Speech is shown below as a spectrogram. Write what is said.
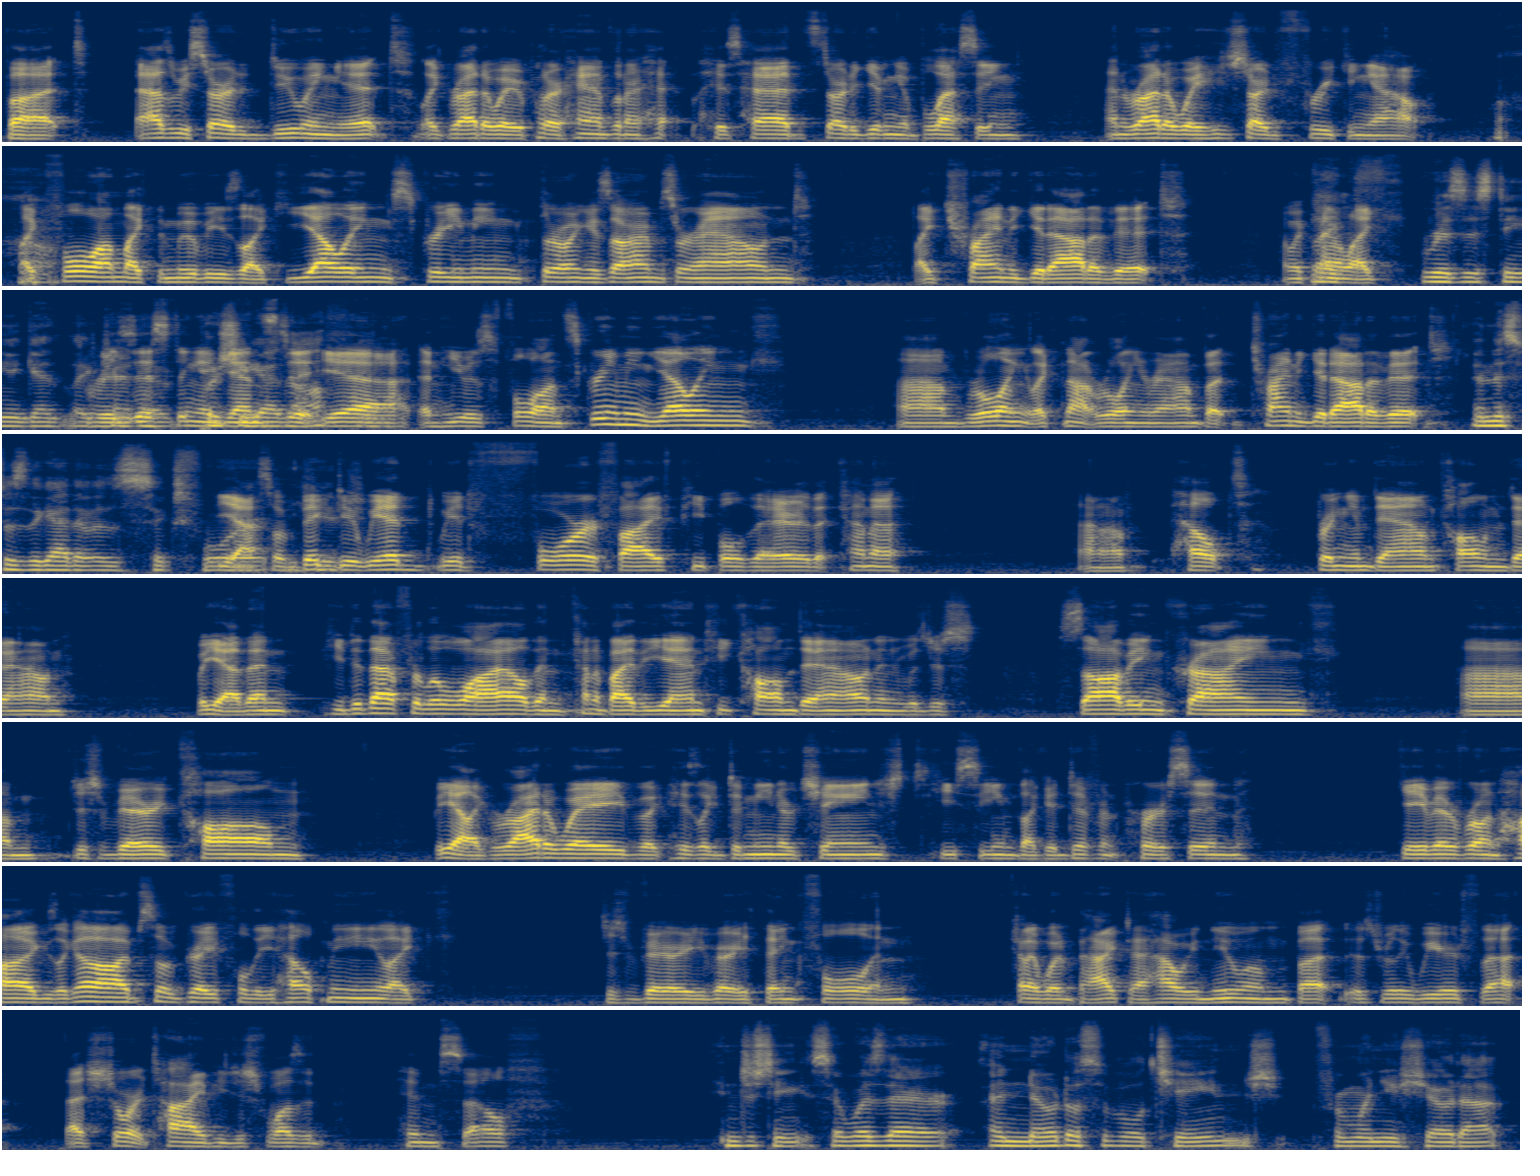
but as we started doing it, like right away, we put our hands on our he- his head, started giving a blessing, and right away he started freaking out, like full on like the movies, like yelling, screaming, throwing his arms around, like trying to get out of it, and we kind of like resisting against, like resisting against it. off. Yeah, and he was full on screaming, yelling, um, rolling like not rolling around, but trying to get out of it. And this was the guy that was six four. yeah, so big dude. We had we had four or five people there that kind of I don't know helped bring him down, calm him down. But yeah, then he did that for a little while. Then kind of by the end, he calmed down and was just sobbing, crying, um, just very calm. But yeah, like right away, like his like demeanor changed. He seemed like a different person. Gave everyone hugs, like, "Oh, I'm so grateful that you helped me." Like, just very, very thankful, and kind of went back to how we knew him. But it was really weird for that that short time. He just wasn't himself. Interesting. So was there a noticeable change from when you showed up,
